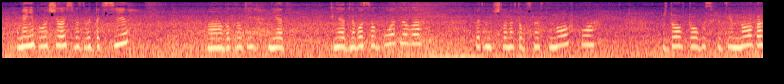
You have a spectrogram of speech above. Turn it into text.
У меня не получилось вызвать такси. А, в округе нет ни одного свободного. Поэтому пришла на автобусную остановку. Жду автобус, людей много.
